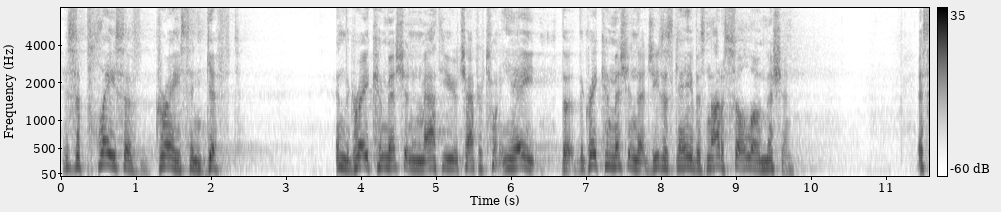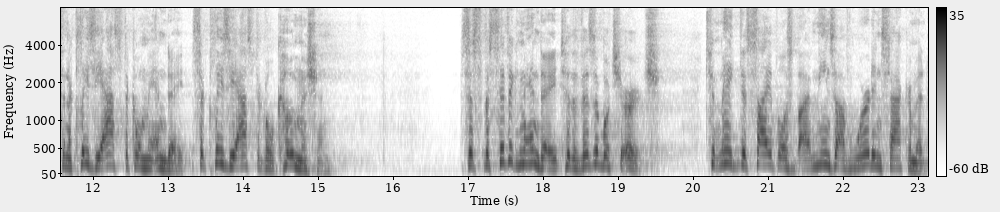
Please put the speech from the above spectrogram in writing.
It's a place of grace and gift in the Great Commission in Matthew chapter 28, the, the Great Commission that Jesus gave is not a solo mission. It's an ecclesiastical mandate, it's an ecclesiastical commission. It's a specific mandate to the visible church to make disciples by means of word and sacrament.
